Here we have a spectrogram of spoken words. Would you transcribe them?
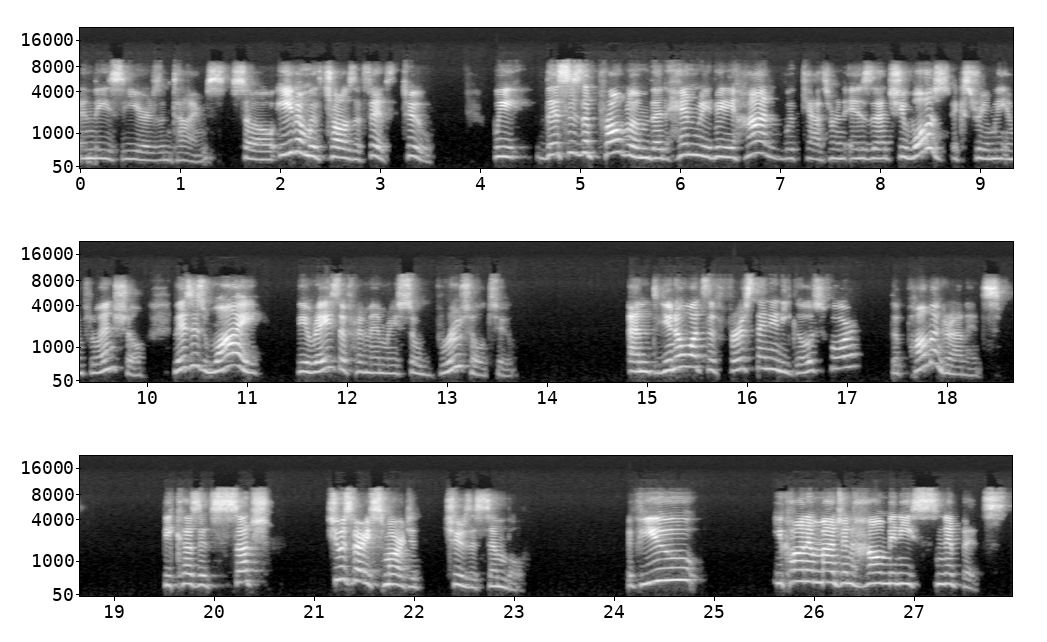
in these years and times. So even with Charles V too, we this is the problem that Henry really had with Catherine is that she was extremely influential. This is why the erase of her memory is so brutal too. And you know what's the first thing that he goes for? The pomegranates. Because it's such she was very smart to choose a symbol. If you you can't imagine how many snippets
